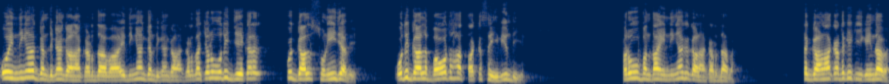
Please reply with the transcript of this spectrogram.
ਉਹ ਇੰਨੀਆਂ ਗੰਦੀਆਂ ਗਾਲਾਂ ਕੱਢਦਾ ਵਾ, ਇੰਨੀਆਂ ਗੰਦੀਆਂ ਗਾਲਾਂ ਕੱਢਦਾ, ਚਲੋ ਉਹਦੀ ਜੇਕਰ ਕੋਈ ਗੱਲ ਸੁਣੀ ਜਾਵੇ, ਉਹਦੀ ਗੱਲ ਬਹੁਤ ਹੱਦ ਤੱਕ ਸਹੀ ਵੀ ਹੁੰਦੀ ਹੈ ਪਰ ਉਹ ਬੰਦਾ ਇੰਨੀਆਂ ਕੁ ਗਾਲਾਂ ਕੱਢਦਾ ਵਾ, ਤੇ ਗਾਲਾਂ ਕੱਢ ਕੇ ਕੀ ਕਹਿੰਦਾ ਵਾ?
